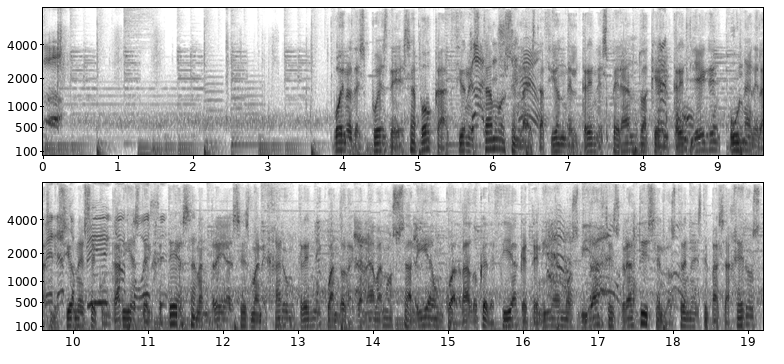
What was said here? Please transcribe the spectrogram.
Ugh. Bueno después de esa poca acción estamos en la estación del tren esperando a que el tren llegue, una de las misiones secundarias del GTA San Andreas es manejar un tren y cuando la ganábamos salía un cuadrado que decía que teníamos viajes gratis en los trenes de pasajeros,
